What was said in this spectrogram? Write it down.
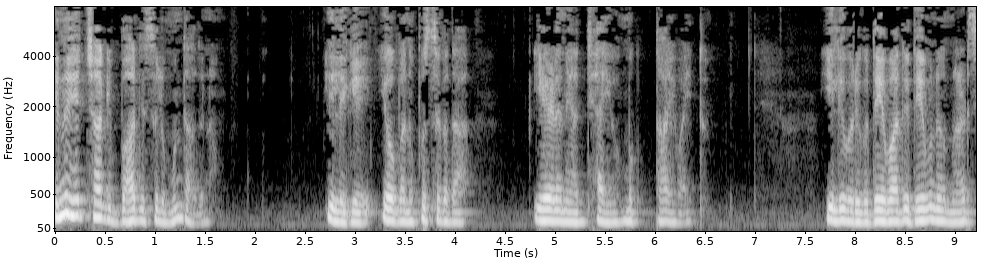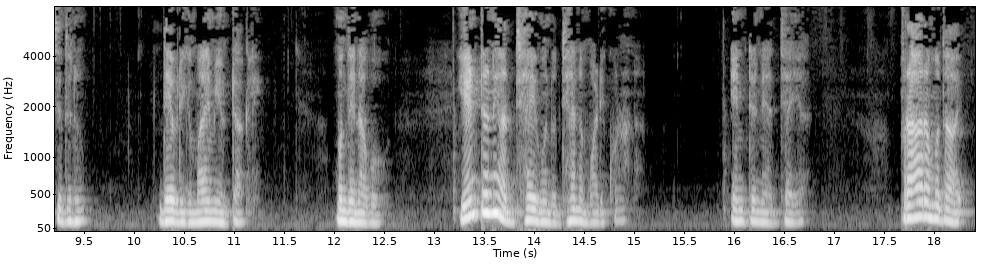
ಇನ್ನೂ ಹೆಚ್ಚಾಗಿ ಬಾಧಿಸಲು ಮುಂದಾದನು. ಇಲ್ಲಿಗೆ ಯೋಬನ ಪುಸ್ತಕದ ಏಳನೇ ಅಧ್ಯಾಯವು ಮುಕ್ತಾಯವಾಯಿತು. ಇಲ್ಲಿವರೆಗೂ ದೇವಾದಿ ದೇವನನ್ನು ನಡೆಸಿದನು ದೇವರಿಗೆ ಮಹಿಮೆಯುಂಟಾಗಲಿ. ಮುಂದೆ ನಾವು ಎಂಟನೇ ಅಧ್ಯಾಯವನ್ನು ಧ್ಯಾನ ಮಾಡಿಕೊಳ್ಳೋಣ. ಎಂಟನೇ ಅಧ್ಯಾಯ ಪ್ರಾರಂಭದ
